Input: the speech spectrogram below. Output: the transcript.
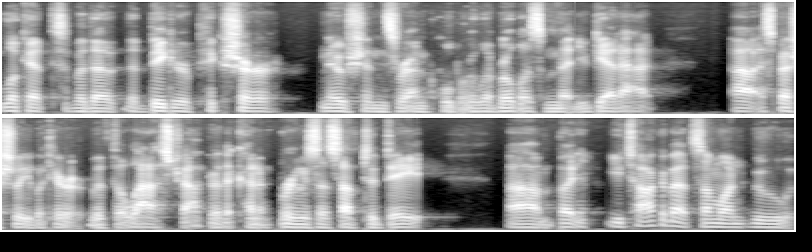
look at some of the the bigger picture notions around Cold War liberalism that you get at, uh, especially with your with the last chapter that kind of brings us up to date. Um, but you talk about someone who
